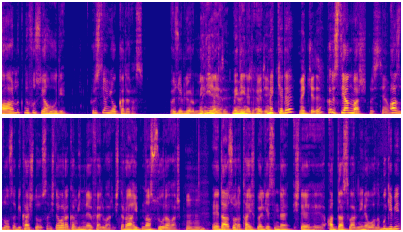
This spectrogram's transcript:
ağırlık nüfus Yahudi. Hristiyan yok kadar az özür diliyorum Medine'de. Medine'de, Medine'de evet. evet. Medine. Mekke'de Mekke'de Hristiyan var. Hristiyan var. Az da olsa birkaç da olsa işte Varaka bin Nevfel var. İşte Rahip Nassura var. Hı hı. Ee, daha sonra Taif bölgesinde işte e, Addas var Ninevalı. Bu gibi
